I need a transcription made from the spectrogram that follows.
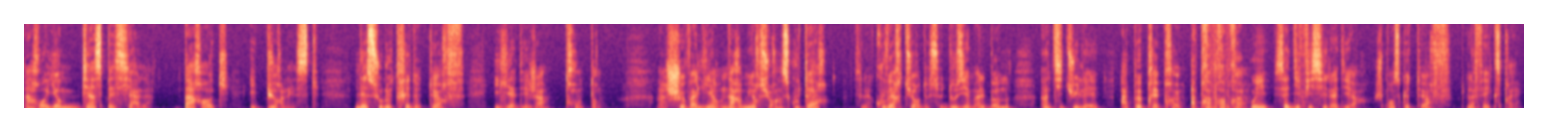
Un royaume bien spécial, baroque et burlesque, né sous le trait de Turf il y a déjà 30 ans. Un chevalier en armure sur un scooter C'est la couverture de ce douzième album, intitulé À peu près preux. À peu près. Oui, c'est difficile à dire. Je pense que Turf l'a fait exprès.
